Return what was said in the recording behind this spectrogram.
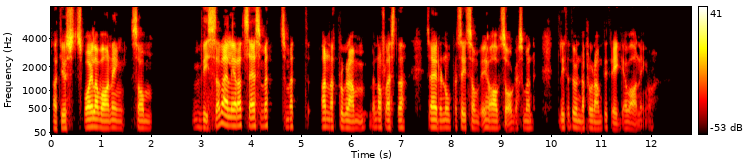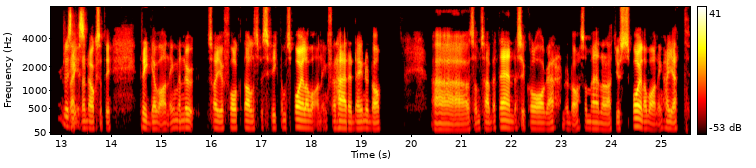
att just spoilervarning som vissa väljer att se som ett, som ett annat program men de flesta säger det nog precis som vi avsåg som en litet underprogram till triggervarning och Precis. räknar det också till triggervarning men nu så har ju folk talat specifikt om spoilervarning. För här är det ju nu då uh, som så här beteendepsykologer nu då, som menar att just spoilervarning har gett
